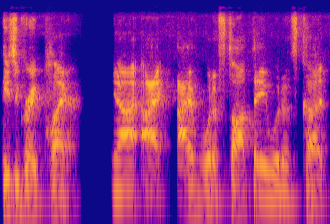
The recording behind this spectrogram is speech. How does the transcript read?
he's a great player. You know, I I would have thought they would have cut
